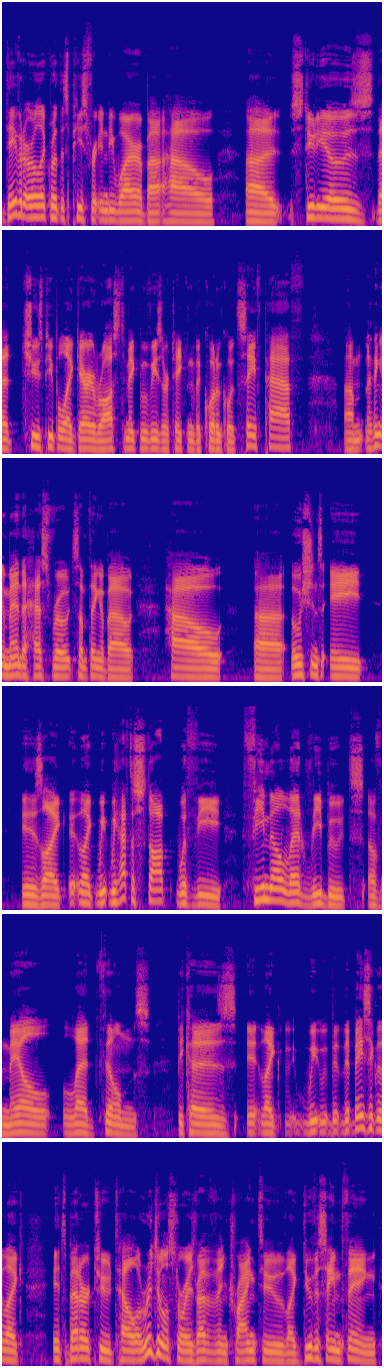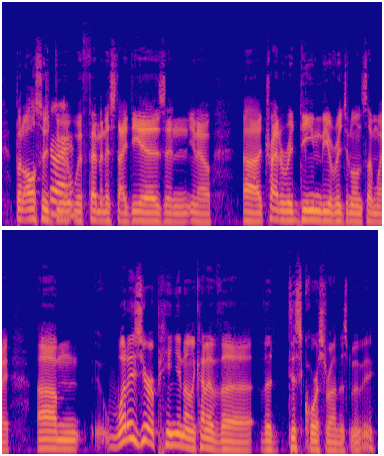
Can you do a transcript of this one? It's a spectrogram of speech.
David Ehrlich wrote this piece for IndieWire about how uh, studios that choose people like Gary Ross to make movies are taking the quote unquote safe path. Um, I think Amanda Hess wrote something about how uh, Ocean's Eight is like like we, we have to stop with the female led reboots of male led films because it like we we- basically like it's better to tell original stories rather than trying to like do the same thing but also do it with feminist ideas and you know uh, try to redeem the original in some way. Um, what is your opinion on kind of the the discourse around this movie?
